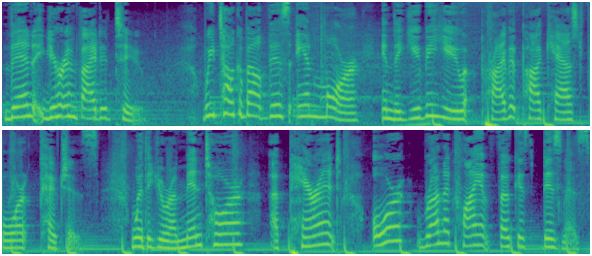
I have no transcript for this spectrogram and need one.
Then you're invited too. We talk about this and more in the UBU private podcast for coaches. Whether you're a mentor, a parent, or run a client focused business,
